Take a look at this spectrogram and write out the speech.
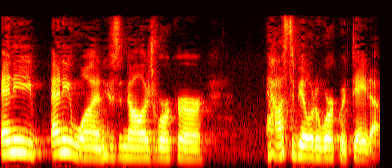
any anyone who's a knowledge worker has to be able to work with data.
